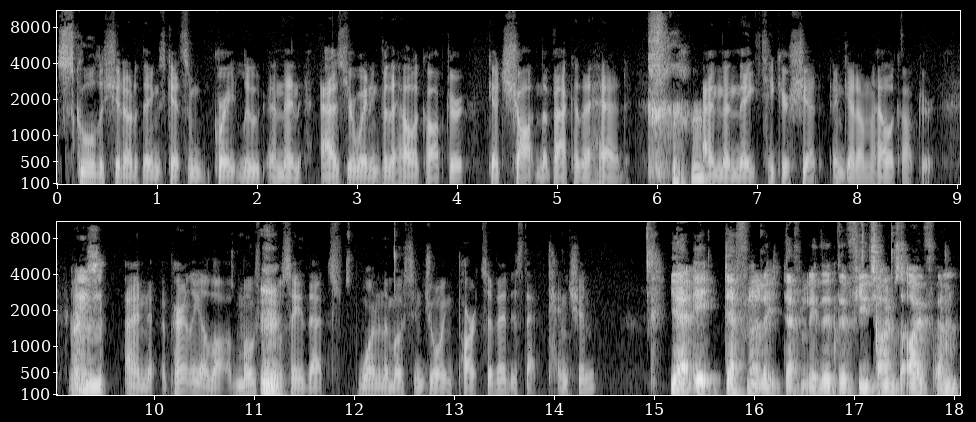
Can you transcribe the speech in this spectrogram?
school the shit out of things, get some great loot, and then as you're waiting for the helicopter, get shot in the back of the head, and then they take your shit and get on the helicopter. And, Mm. and apparently, a lot most people say that's one of the most enjoying parts of it is that tension. yeah. It definitely, definitely. The the few times that I've um,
